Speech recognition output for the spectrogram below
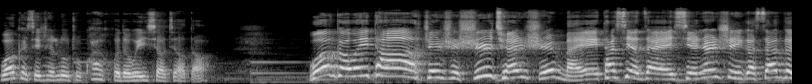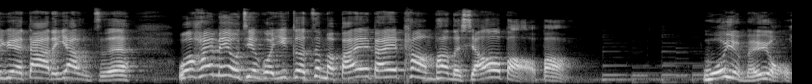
沃克先生露出快活的微笑，叫道：“温格维特真是十全十美。他现在显然是一个三个月大的样子。我还没有见过一个这么白白胖胖的小宝宝。”我也没有，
